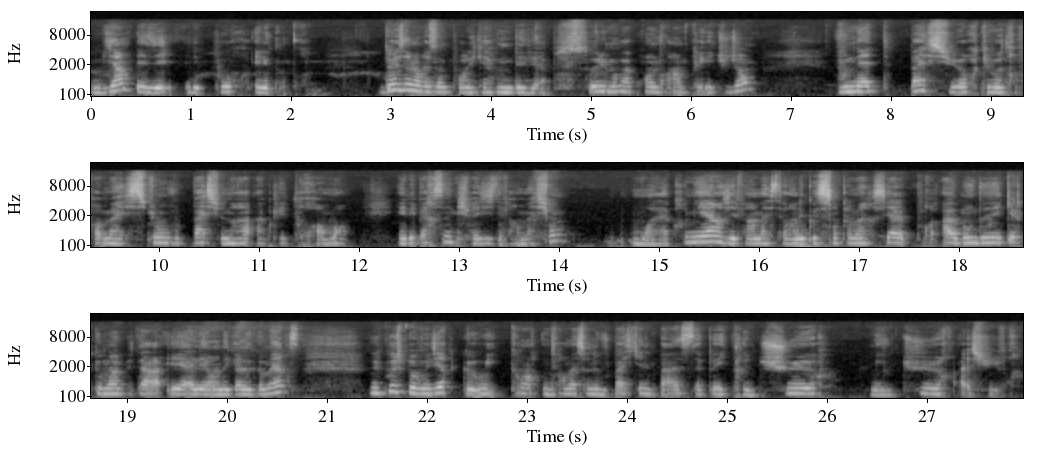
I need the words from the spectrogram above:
bien pesé les pour et les contre. Deuxième raison pour laquelle vous ne devez absolument pas prendre un prêt étudiant, vous n'êtes pas sûr que votre formation vous passionnera après trois mois. Il y a des personnes qui choisissent des formations moi, la première, j'ai fait un master en négociation commerciale pour abandonner quelques mois plus tard et aller en école de commerce. Du coup, je peux vous dire que oui, quand une formation ne vous passionne pas, ça peut être dur, mais dur à suivre.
